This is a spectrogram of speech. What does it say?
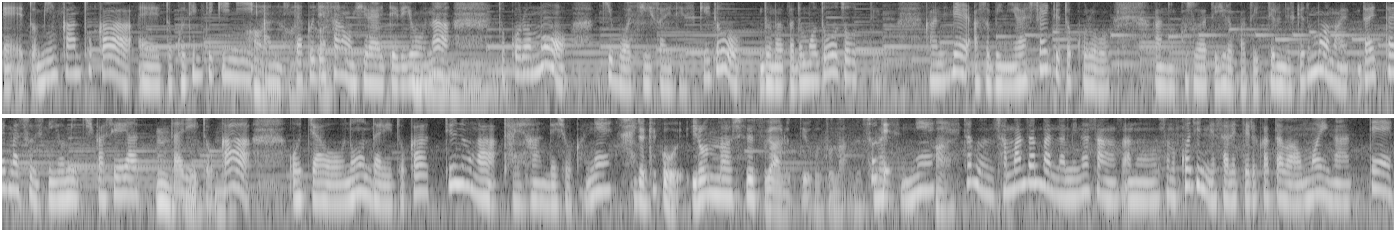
えー、と民間とか、えー、と個人的に、あの自宅でサロン開いてるようなところも規模は小さいですけどどなたでもどうぞっていう感じで遊びにいらっしゃいというところをあの子育て広場と言ってるんですけども、まあ、大体まあそうですね読み聞かせやったりとか、お茶を飲んだりとかっていうのが大半でしょうかね。はい。じゃあ結構いろんな施設があるっていうことなんですね。そうですね、はい。多分さまざまな皆さんあのその個人でされてる方は思いがあって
